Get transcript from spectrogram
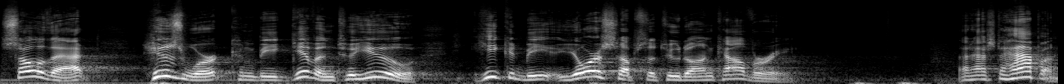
so that His work can be given to you. He could be your substitute on Calvary. That has to happen,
